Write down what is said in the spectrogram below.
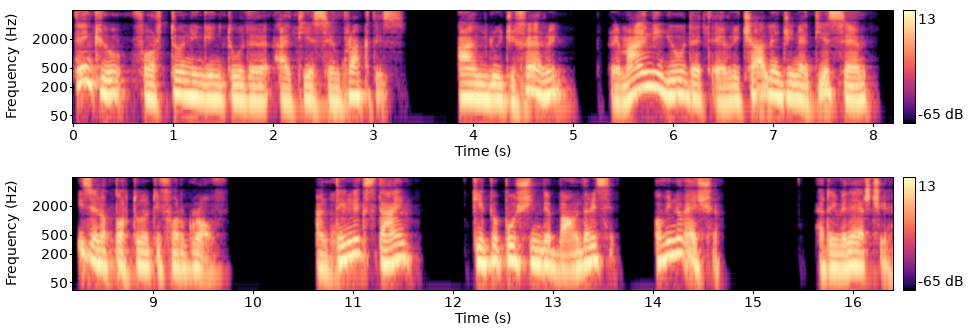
Thank you for tuning into the ITSM practice. I'm Luigi Ferri, reminding you that every challenge in ITSM is an opportunity for growth. Until next time, keep pushing the boundaries of innovation. Arrivederci.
